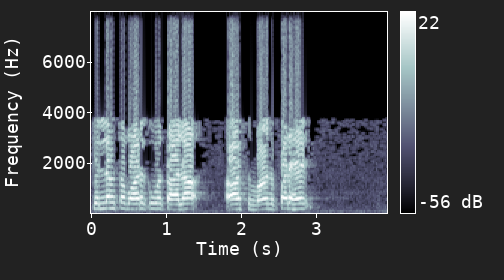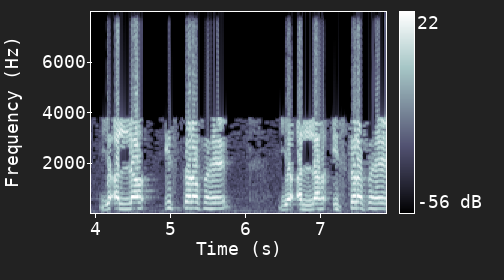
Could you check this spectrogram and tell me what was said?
کہ اللہ تبارک و تعالی آسمان پر ہے، یا اللہ اس طرف ہے، یا اللہ اس طرف ہے،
